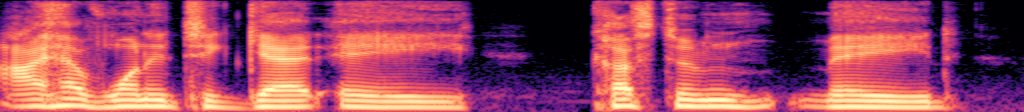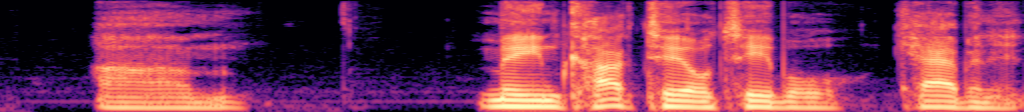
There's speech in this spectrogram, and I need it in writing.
I have wanted to get a custom made, um, MAME cocktail table cabinet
